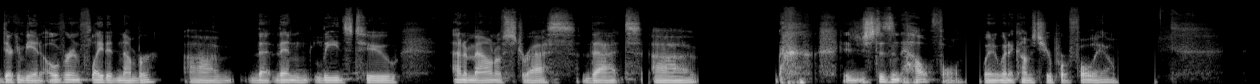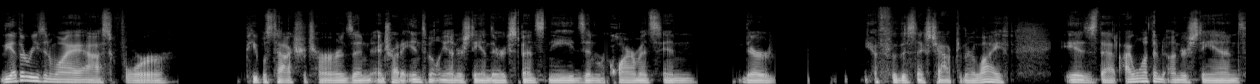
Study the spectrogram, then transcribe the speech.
there can be an overinflated number uh, that then leads to an amount of stress that uh, it just isn't helpful when, when it comes to your portfolio. The other reason why I ask for people's tax returns and, and try to intimately understand their expense needs and requirements in their for this next chapter of their life is that I want them to understand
